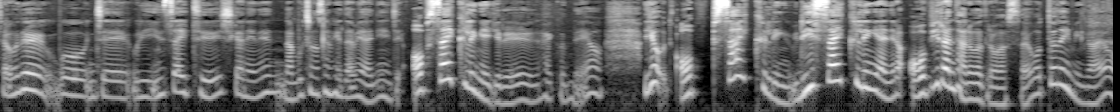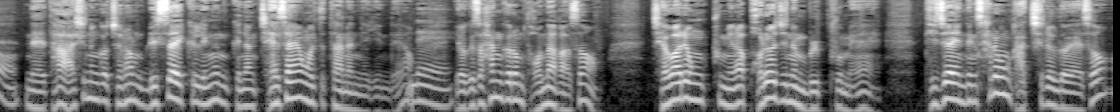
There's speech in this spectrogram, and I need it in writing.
자, 오늘 뭐 이제 우리 인사이트 시간에는 남북 정상회담이 아닌 이제 업사이클링 얘기를 할 건데요. 이게 업사이클링, 리사이클링이 아니라 up이란 단어가 들어갔어요. 어떤 의미인가요? 네, 다 아시는 것처럼 리사이클링은 그냥 재사용을 뜻하는 얘기인데요. 네. 여기서 한 걸음 더 나가서 재활용품이나 버려지는 물품에 디자인 등 새로운 가치를 더해서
